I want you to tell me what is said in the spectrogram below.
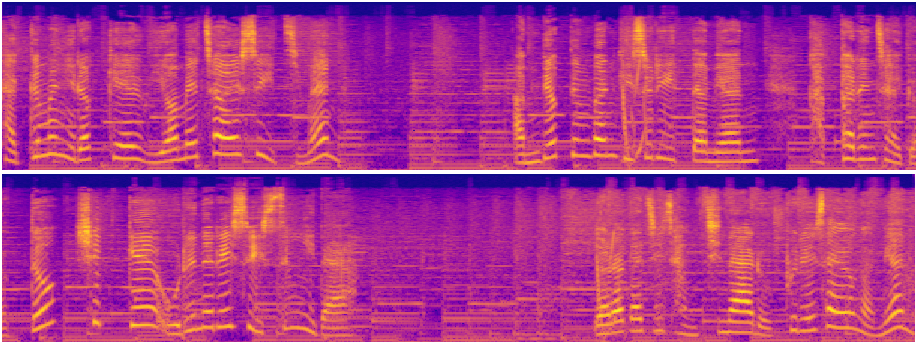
가끔은 이렇게 위험에 처할 수 있지만 암벽 등반 기술이 있다면 가파른 절벽도 쉽게 오르내릴 수 있습니다. 여러 가지 장치나 로프를 사용하면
